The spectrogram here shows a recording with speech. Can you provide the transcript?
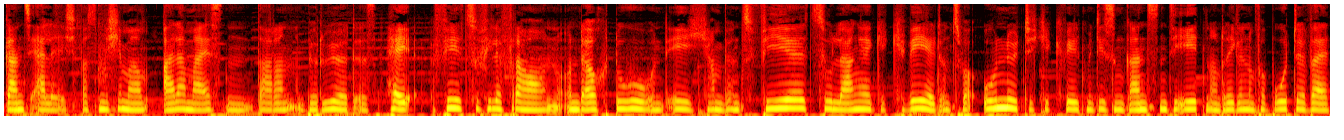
ganz ehrlich, was mich immer am allermeisten daran berührt ist, hey, viel zu viele Frauen und auch du und ich haben wir uns viel zu lange gequält und zwar unnötig gequält mit diesen ganzen Diäten und Regeln und Verbote, weil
